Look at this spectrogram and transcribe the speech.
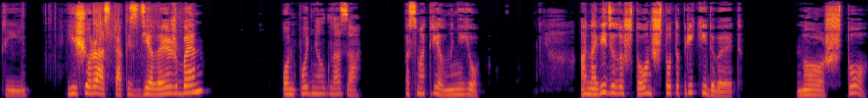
ты еще раз так сделаешь, Бен...» Он поднял глаза, посмотрел на нее. Она видела, что он что-то прикидывает. Но что?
